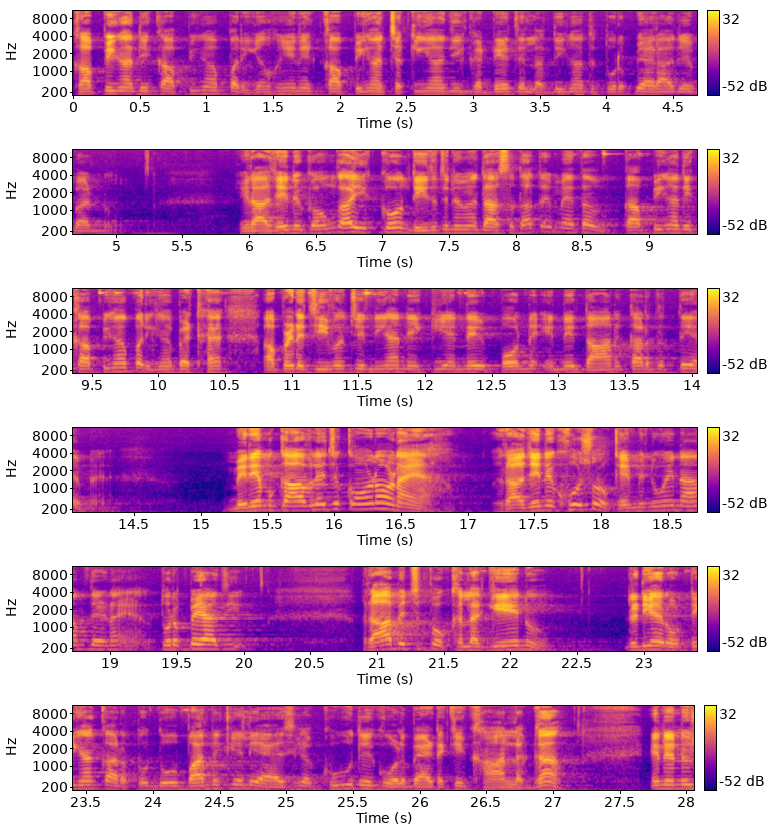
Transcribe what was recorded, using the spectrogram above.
ਕਾਪੀਆਂ ਦੀ ਕਾਪੀਆਂ ਭਰੀਆਂ ਹੋਈਆਂ ਨੇ, ਕਾਪੀਆਂ ਚੱਕੀਆਂ ਜੀ ਗੱਡੇ ਤੇ ਲੱਦੀਆਂ ਤੇ ਤੁਰ ਪਿਆ ਰਾਜੇ ਬਣ ਨੂੰ। ਕਿ ਰਾਜੇ ਨੂੰ ਕਹੂੰਗਾ, ਇੱਕ ਹੁੰਦੀ ਤੇ ਤੈਨੂੰ ਮੈਂ ਦੱਸਦਾ ਤੇ ਮੈਂ ਤਾਂ ਕਾਪੀਆਂ ਦੀ ਕਾਪੀਆਂ ਭਰੀਆਂ ਬੈਠਾ ਆਪਣੇ ਜੀਵਨ 'ਚ ਇੰਨੀਆਂ ਨੇਕੀਆਂ, ਇੰਨੇ ਪੁੰਨ, ਇੰਨੇ ਦਾਨ ਕਰ ਦਿੱਤੇ ਆ ਮੈਂ। ਮੇਰੇ ਮੁਕਾਬਲੇ 'ਚ ਕੌਣ ਆਉਣਾ ਆ? ਰਾਜੇ ਨੇ ਖੁਸ਼ ਹੋ ਕੇ ਮੈਨੂੰ ਇਨਾਮ ਦੇਣਾ ਆ। ਤੁਰ ਪਿਆ ਜੀ। ਰਾਹ ਵਿੱਚ ਭੁੱਖ ਲੱਗੇ ਇਹਨੂੰ। ਜਿਹੜੀਆਂ ਰੋਟੀਆਂ ਘਰ ਤੋਂ ਦੋ ਬੰਨ ਕੇ ਲਿਆਇਆ ਸੀਗਾ, ਖੂਹ ਦੇ ਕੋਲ ਬੈਠ ਕੇ ਖਾਣ ਲੱਗਾ। ਇਹਨਾਂ ਨੂੰ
